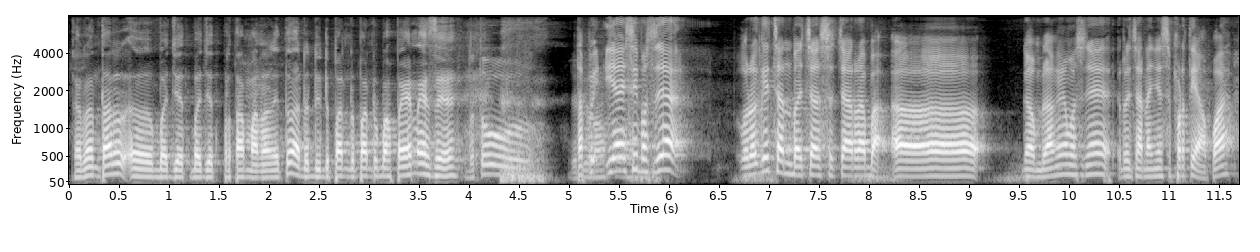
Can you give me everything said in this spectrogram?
Karena ntar eh, budget-budget pertamanan itu ada di depan-depan rumah PNS ya. Betul. Tapi iya sih maksudnya orangnya can baca secara eh gamblangnya maksudnya rencananya seperti apa.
